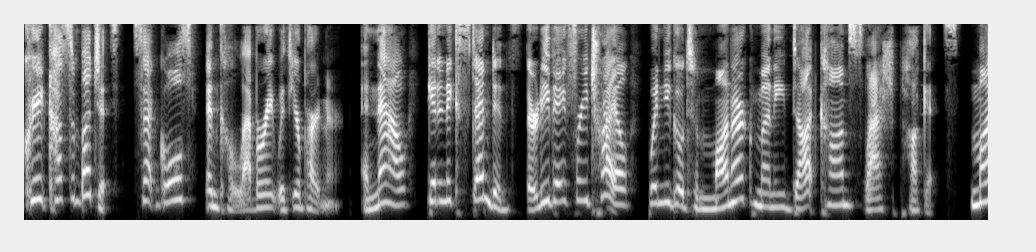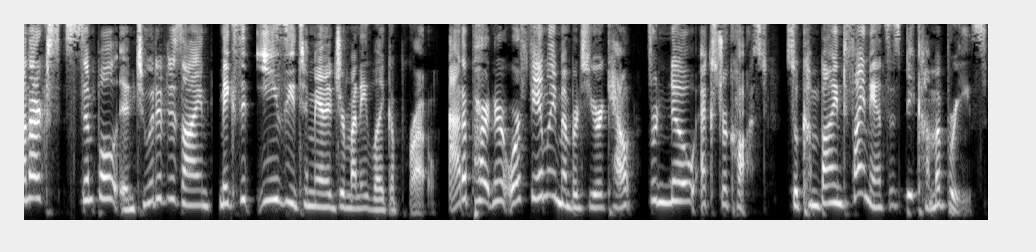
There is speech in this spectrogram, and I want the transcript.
Create custom budgets, set goals, and collaborate with your partner. And now get an extended 30-day free trial when you go to monarchmoney.com slash pockets. Monarch's simple, intuitive design makes it easy to manage your money like a pro. Add a partner or family member to your account for no extra cost. So combined finances become a breeze.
